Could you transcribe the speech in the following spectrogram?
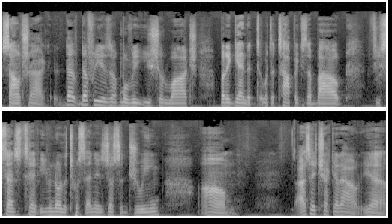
Soundtrack De- definitely is a movie you should watch. But again, the, what the topic is about, if you're sensitive, even though the twist ending is just a dream, um, I say check it out. Yeah,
